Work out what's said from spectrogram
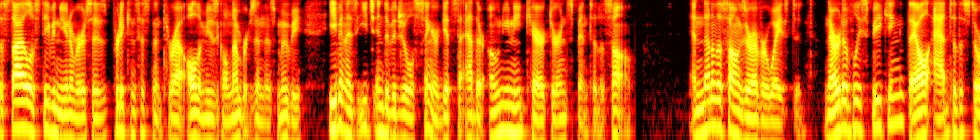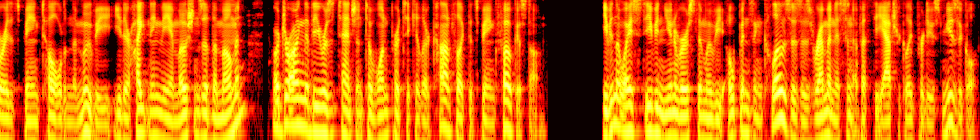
The style of Steven Universe is pretty consistent throughout all the musical numbers in this movie, even as each individual singer gets to add their own unique character and spin to the song. And none of the songs are ever wasted. Narratively speaking, they all add to the story that's being told in the movie, either heightening the emotions of the moment or drawing the viewer's attention to one particular conflict that's being focused on. Even the way Steven Universe the movie opens and closes is reminiscent of a theatrically produced musical,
